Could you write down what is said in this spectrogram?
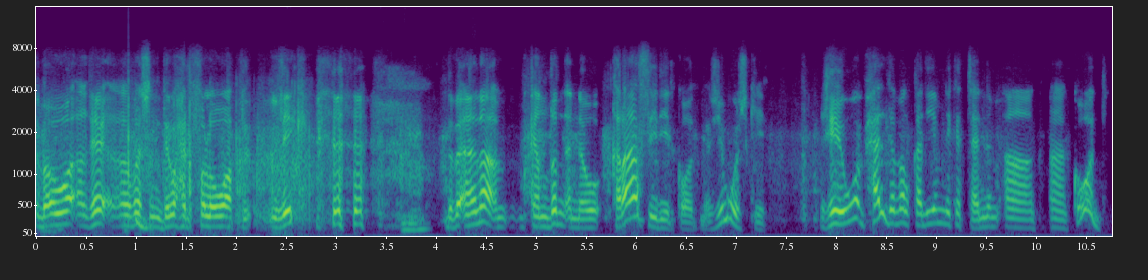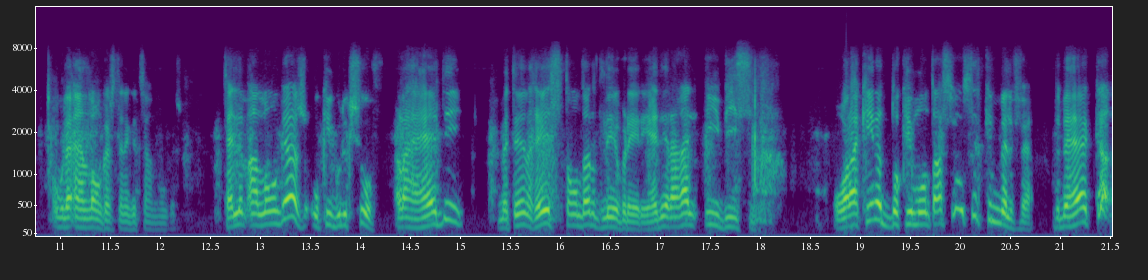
دابا هو غير باش ندير واحد follow up ليك. دابا أنا كنظن أنه قراصي ديال الكود ماشي مشكل. غير هو بحال دابا القضية ملي كتعلم un un code ولا un langage أنا قلت un langage تعلم un langage وكيقول لك شوف راه هادي مثلا غير standard library هادي راه غير ال ABC وراه كاينة ال documentation سير كمل فيها. دابا هكا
